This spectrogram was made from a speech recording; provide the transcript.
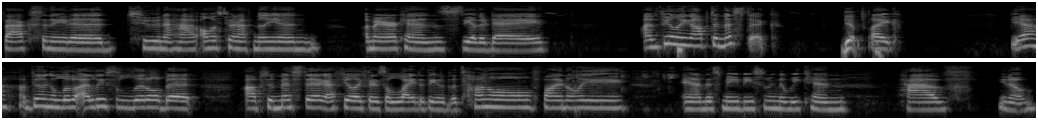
vaccinated two and a half, almost two and a half million Americans the other day, I'm feeling optimistic. yep. Like, yeah, I'm feeling a little, at least a little bit optimistic. I feel like there's a light at the end of the tunnel finally. And this may be something that we can have, you know,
